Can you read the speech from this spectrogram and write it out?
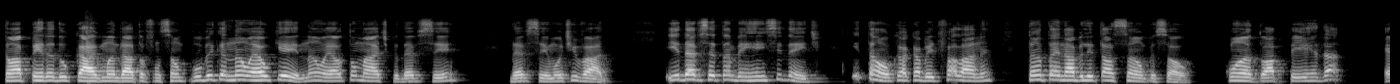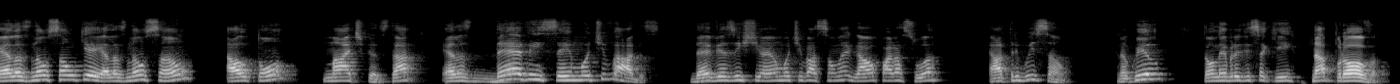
Então a perda do cargo, mandato ou função pública não é o quê? Não é automático, deve ser, deve ser motivado. E deve ser também reincidente. Então, o que eu acabei de falar, né? Tanto a inabilitação, pessoal, quanto a perda, elas não são o quê? Elas não são automáticas, tá? Elas devem ser motivadas. Deve existir uma motivação legal para a sua atribuição. Tranquilo? Então lembra disso aqui na prova.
